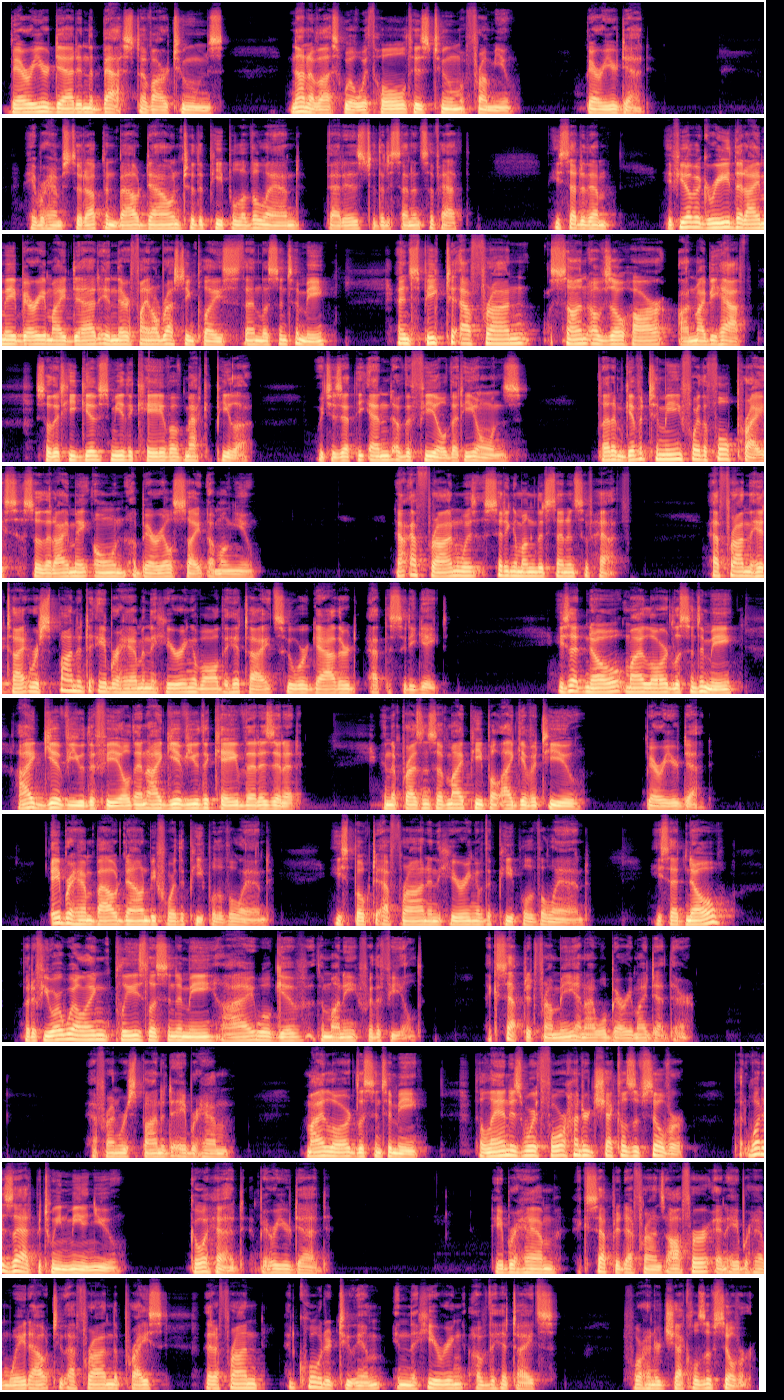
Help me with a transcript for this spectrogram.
Bury your dead in the best of our tombs. None of us will withhold his tomb from you. Bury your dead. Abraham stood up and bowed down to the people of the land, that is, to the descendants of Heth. He said to them, if you have agreed that I may bury my dead in their final resting place, then listen to me and speak to Ephron, son of Zohar, on my behalf, so that he gives me the cave of Machpelah, which is at the end of the field that he owns. Let him give it to me for the full price, so that I may own a burial site among you. Now Ephron was sitting among the descendants of Heth. Ephron the Hittite responded to Abraham in the hearing of all the Hittites who were gathered at the city gate. He said, No, my lord, listen to me. I give you the field, and I give you the cave that is in it. In the presence of my people, I give it to you. Bury your dead. Abraham bowed down before the people of the land. He spoke to Ephron in the hearing of the people of the land. He said, No, but if you are willing, please listen to me. I will give the money for the field. Accept it from me, and I will bury my dead there. Ephron responded to Abraham, My lord, listen to me. The land is worth 400 shekels of silver, but what is that between me and you? Go ahead, bury your dead. Abraham accepted Ephron's offer, and Abraham weighed out to Ephron the price that Ephron had quoted to him in the hearing of the Hittites 400 shekels of silver,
